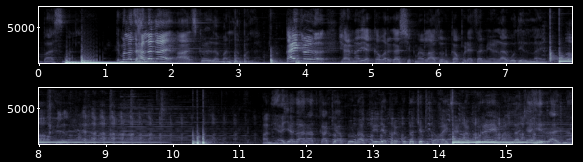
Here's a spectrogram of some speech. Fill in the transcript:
बास म्हणलं. ते म्हणलं झालं काय? आज कळलं म्हणला मला. काय कळलं? ह्यानं एका वर्गात शिकणारा अजून कपड्याचा मेळ लागू दिला नाही. आणि ह्याच्या दारात काठी आपण आपली लेकरं कुठं चिटकवायचं? नको रे म्हणला जाहीर राजनामा.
